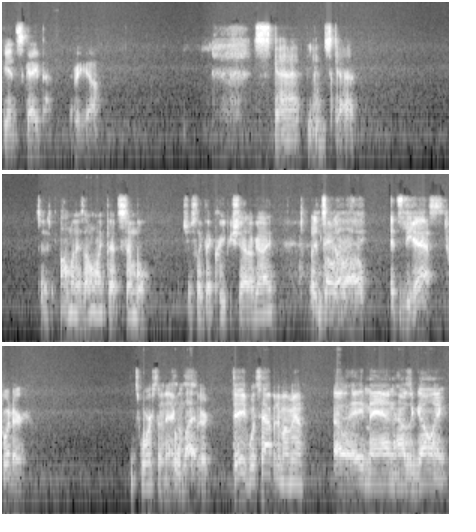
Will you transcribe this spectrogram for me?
Be in Skype. There we go. Skype and Skype. It's ominous. I don't like that symbol. It's just like that creepy shadow guy. It's, Oh, it's the yes. Twitter. It's worse than an egg The on what? Twitter. Dave, what's happening, my man? Oh, hey man, how's it going?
